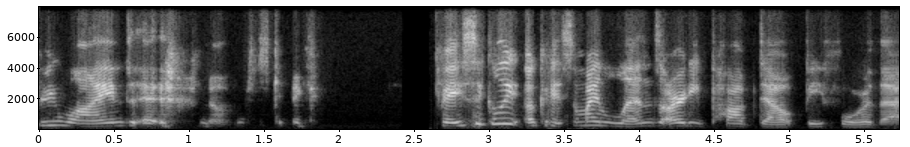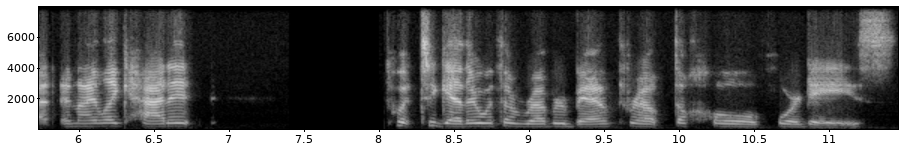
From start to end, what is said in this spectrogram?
rewind? no, I'm just kidding. Basically, okay, so my lens already popped out before that, and I like had it put together with a rubber band throughout the whole four days.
